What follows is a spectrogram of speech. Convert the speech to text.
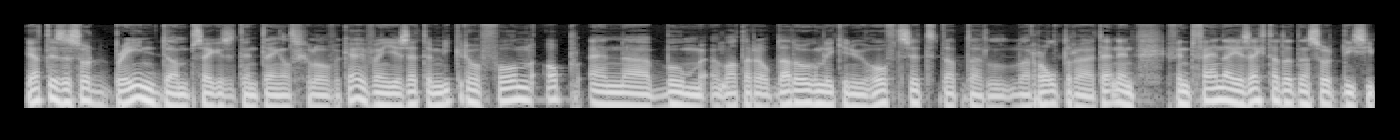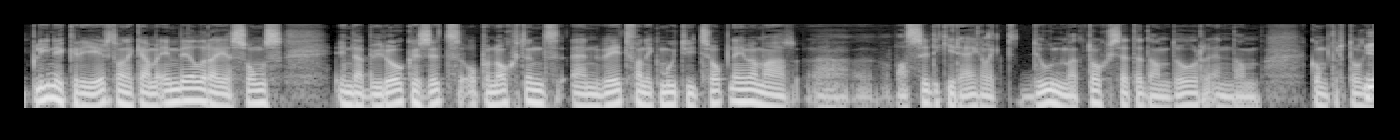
Ja, het is een soort brain dump, zeggen ze het in het Engels, geloof ik. Hè? Van je zet de microfoon op en eh boom, wat er op dat ogenblik in je hoofd zit, dat, dat rolt eruit. Hè? En ik vind het fijn dat je zegt dat het een soort discipline creëert, want ik kan me inbeelden dat je soms in dat bureau zit op een ochtend en weet van ik moet iets opnemen, maar eh, wat zit ik hier eigenlijk te doen? Maar toch zet het dan door en dan komt er toch iets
